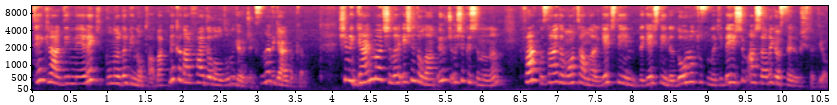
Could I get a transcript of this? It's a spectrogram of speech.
tekrar dinleyerek bunları da bir not al. Bak ne kadar faydalı olduğunu göreceksin. Hadi gel bakalım. Şimdi gelme açıları eşit olan 3 ışık ışınının farklı saydam ortamlar geçtiğinde, geçtiğinde doğrultusundaki değişim aşağıda gösterilmiştir diyor.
